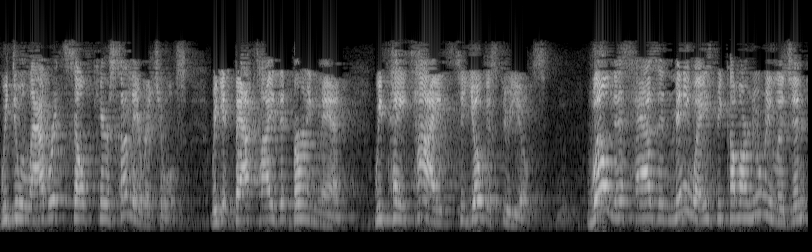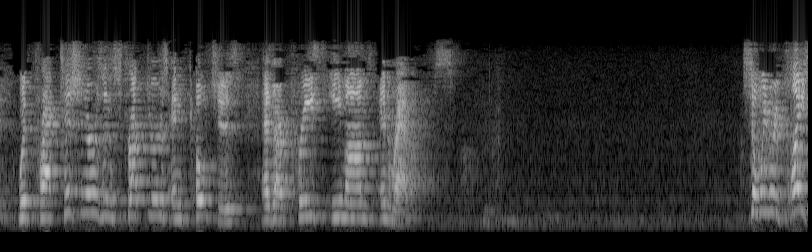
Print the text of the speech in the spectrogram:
we do elaborate self care Sunday rituals. We get baptized at Burning Man. We pay tithes to yoga studios. Wellness has in many ways become our new religion with practitioners, instructors, and coaches as our priests, imams, and rabbis. So we replace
